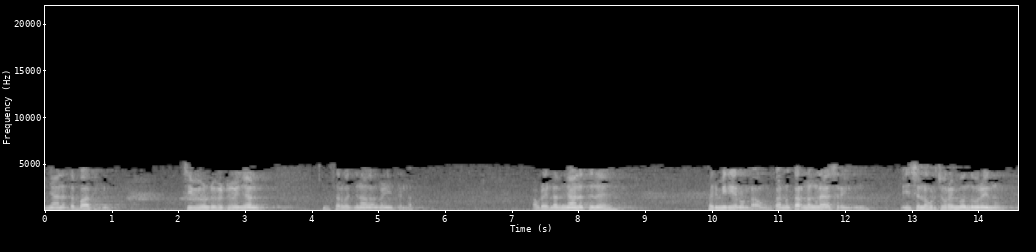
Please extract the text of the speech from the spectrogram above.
ജ്ഞാനത്തെ ബാധിക്കും. ചെവി കൊണ്ട് കേട്ടുകഴിഞ്ഞാൽ സർവജ്ഞനാകാൻ കഴിയത്തില്ല. അവിടെയെല്ലാം ജ്ഞാനത്തിന് പരിമിതികളുണ്ടാവും. കാരണം കർണങ്ങളെ ആശ്രയിക്കുന്നു. ഈശ്വരനെ കുറിച്ച് പറയുമ്പോൾ എന്ത് പറയുന്നു?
